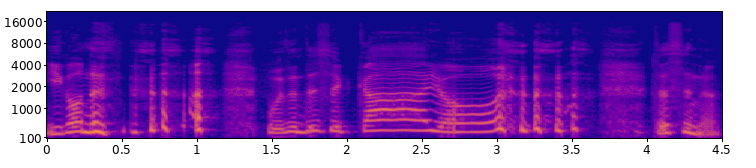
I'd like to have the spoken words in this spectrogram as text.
이거는 무슨 뜻일까요? 就是呢，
